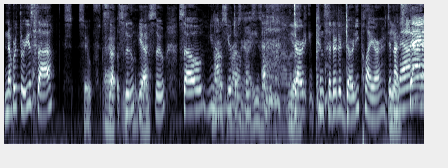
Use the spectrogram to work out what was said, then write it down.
Number three is Suh. So, uh, So, Suh, yeah, Suh. So, you Not know, a your surprising guy. Dolphins. He's always on that list. Dirty, considered a dirty player. Did Yeah. not No, say no,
